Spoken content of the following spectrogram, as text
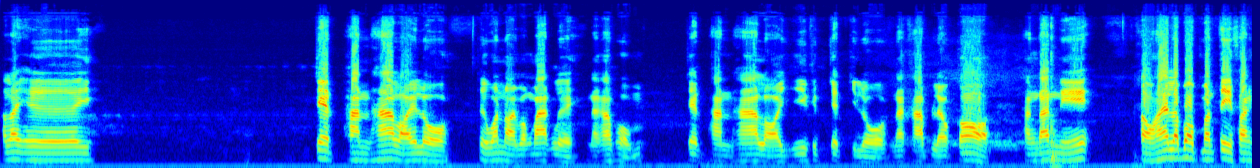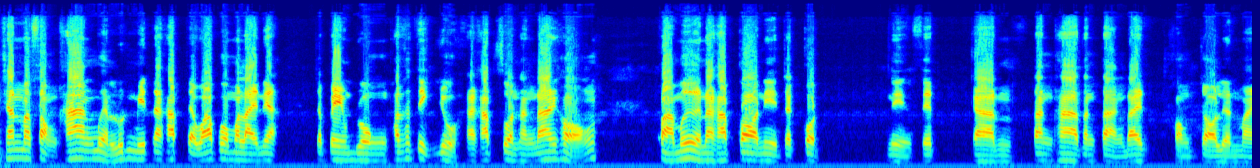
อะไรเอ่ยเจ็ดพันห้าร้อยโลถือว่าน้อยมากๆเลยนะครับผม 7,527 กิโลนะครับ แล้วก็ทางด้านนี้เขาให้ระบบมันติฟังก์ชันมาสองข้างเหมือนรุ่นมิดนะครับ แต่ว่าพวงมาลัยเนี่ยจะเป็นวงพลาสติกอยู่นะครับ ส่วนทางด้านของขวามือนะครับ ก็นี่จะกดนี่เซตการตั้งค่าต่างๆ ได้ของจอเรือนใหม่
